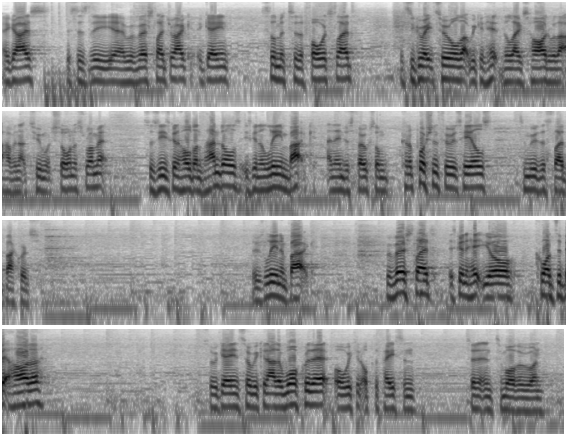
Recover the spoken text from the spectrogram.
Hey guys, this is the uh, reverse sled drag. Again, similar to the forward sled. It's a great tool that we can hit the legs hard without having that too much soreness from it. So going to hold on to the handles, he's going to lean back and then just focus on kind of pushing through his heels to move the sled backwards. So he's leaning back. Reverse sled is going to hit your quads a bit harder. So again, so we can either walk with it or we can up the pace and turn it into more of a run.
